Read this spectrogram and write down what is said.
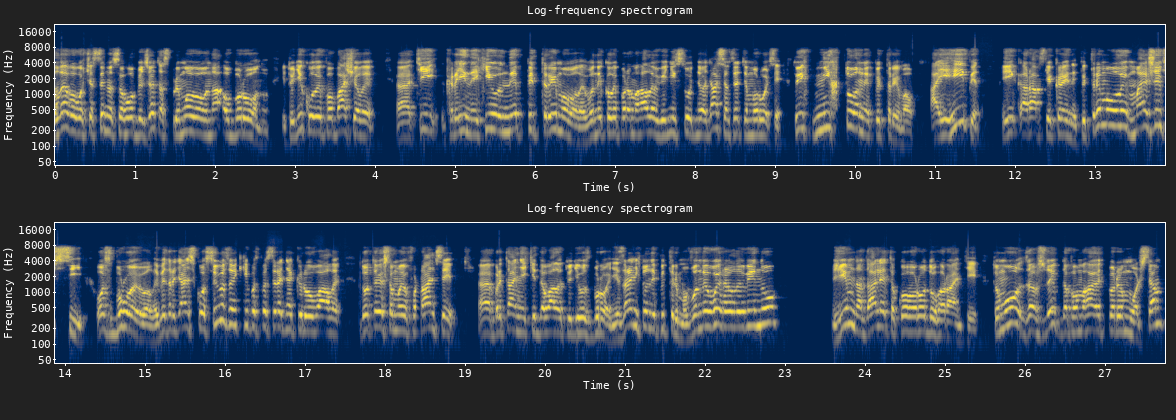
левову частину свого бюджету спрямовував на оборону. І тоді, коли побачили ті країни, які не підтримували, вони коли перемагали в війні суднього дня в 73 році, то їх ніхто не підтримав. А Єгипет і арабські країни підтримували майже всі, озброювали від радянського союзу, які безпосередньо керували, до тієї самої Франції, е, Британії, які давали тоді озброєння. Ізраїль ніхто не підтримав. Вони виграли війну. Їм надалі такого роду гарантії, тому завжди допомагають переможцям.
